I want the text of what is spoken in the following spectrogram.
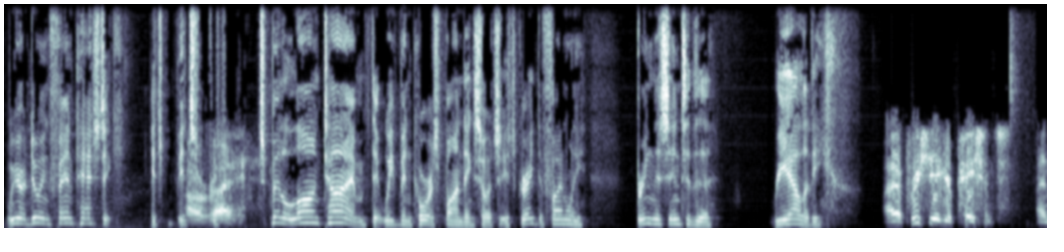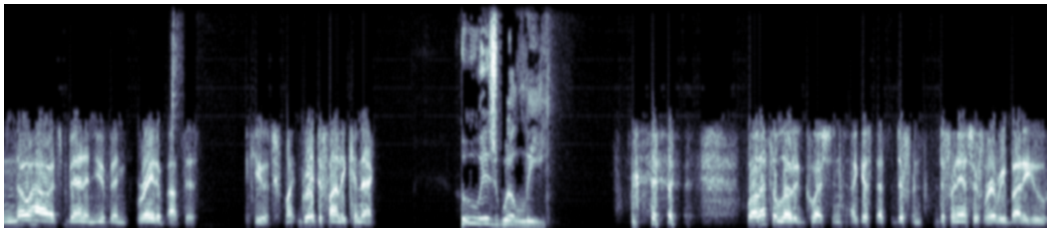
We are doing fantastic. It's it's, All right. it's it's been a long time that we've been corresponding, so it's it's great to finally bring this into the reality. I appreciate your patience. I know how it's been, and you've been great about this. Thank you. It's great to finally connect. Who is Will Lee? well, that's a loaded question. I guess that's a different different answer for everybody who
